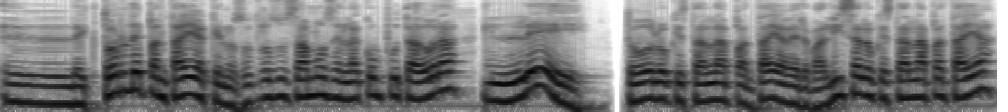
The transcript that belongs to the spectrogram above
el lector de pantalla que nosotros usamos en la computadora lee todo lo que está en la pantalla, verbaliza lo que está en la pantalla,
